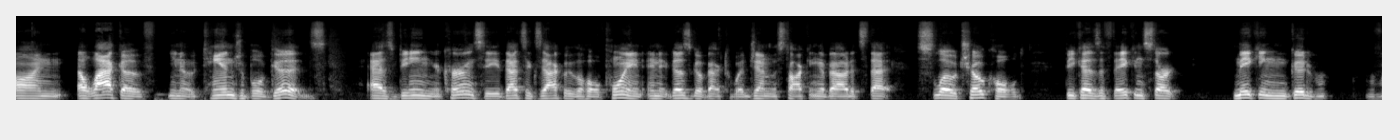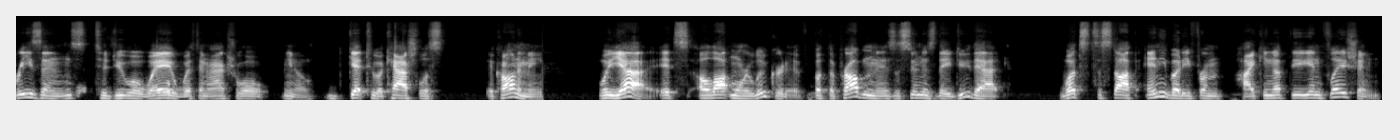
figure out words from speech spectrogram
on a lack of you know tangible goods as being your currency that's exactly the whole point and it does go back to what jen was talking about it's that slow chokehold because if they can start making good reasons to do away with an actual you know get to a cashless economy well yeah it's a lot more lucrative. But the problem is as soon as they do that what's to stop anybody from hiking up the inflation?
